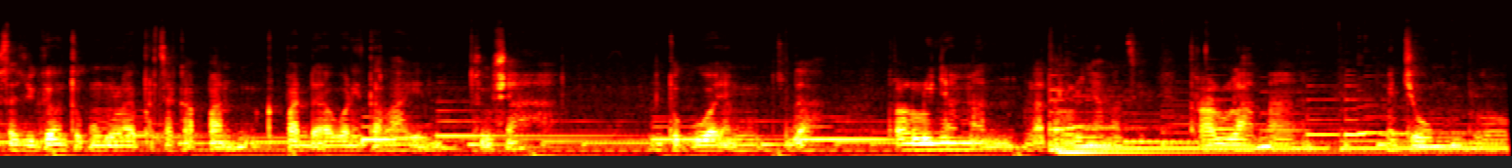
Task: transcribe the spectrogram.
Susah juga untuk memulai percakapan kepada wanita lain. Susah. Untuk gua yang sudah terlalu nyaman. Nggak terlalu nyaman sih terlalu lama menjomblo.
